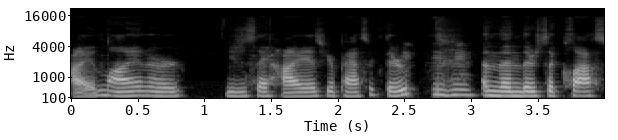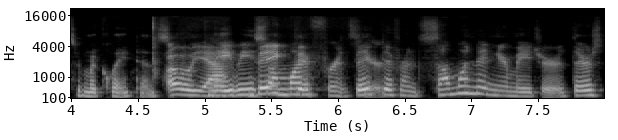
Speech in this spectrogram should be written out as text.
hi in line or you just say hi as you're passing through. Mhm. And then there's a classroom acquaintance. Oh yeah. Maybe big someone- difference Big here. difference. Someone in your major. There's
